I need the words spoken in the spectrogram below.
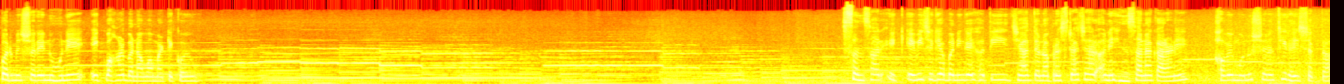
પરમેશ્વરે નુહને એક વહાણ બનાવવા માટે કહ્યું સંસાર એક એવી જગ્યા બની ગઈ હતી જ્યાં તેના ભ્રષ્ટાચાર અને હિંસાના કારણે હવે મનુષ્ય નથી રહી શકતા.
